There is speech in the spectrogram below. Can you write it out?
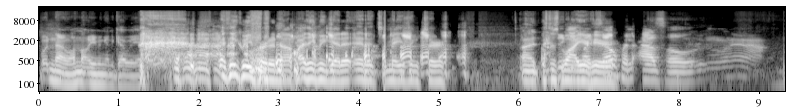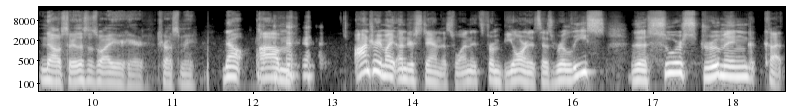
But no, I'm not even going to go here. I think we've heard enough. I think we get it, and it's amazing, sir. Uh, This is why you're here. myself an asshole. No, sir, this is why you're here. Trust me. Now, um, Andre might understand this one. It's from Bjorn. It says, "Release the Surströmming cut."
